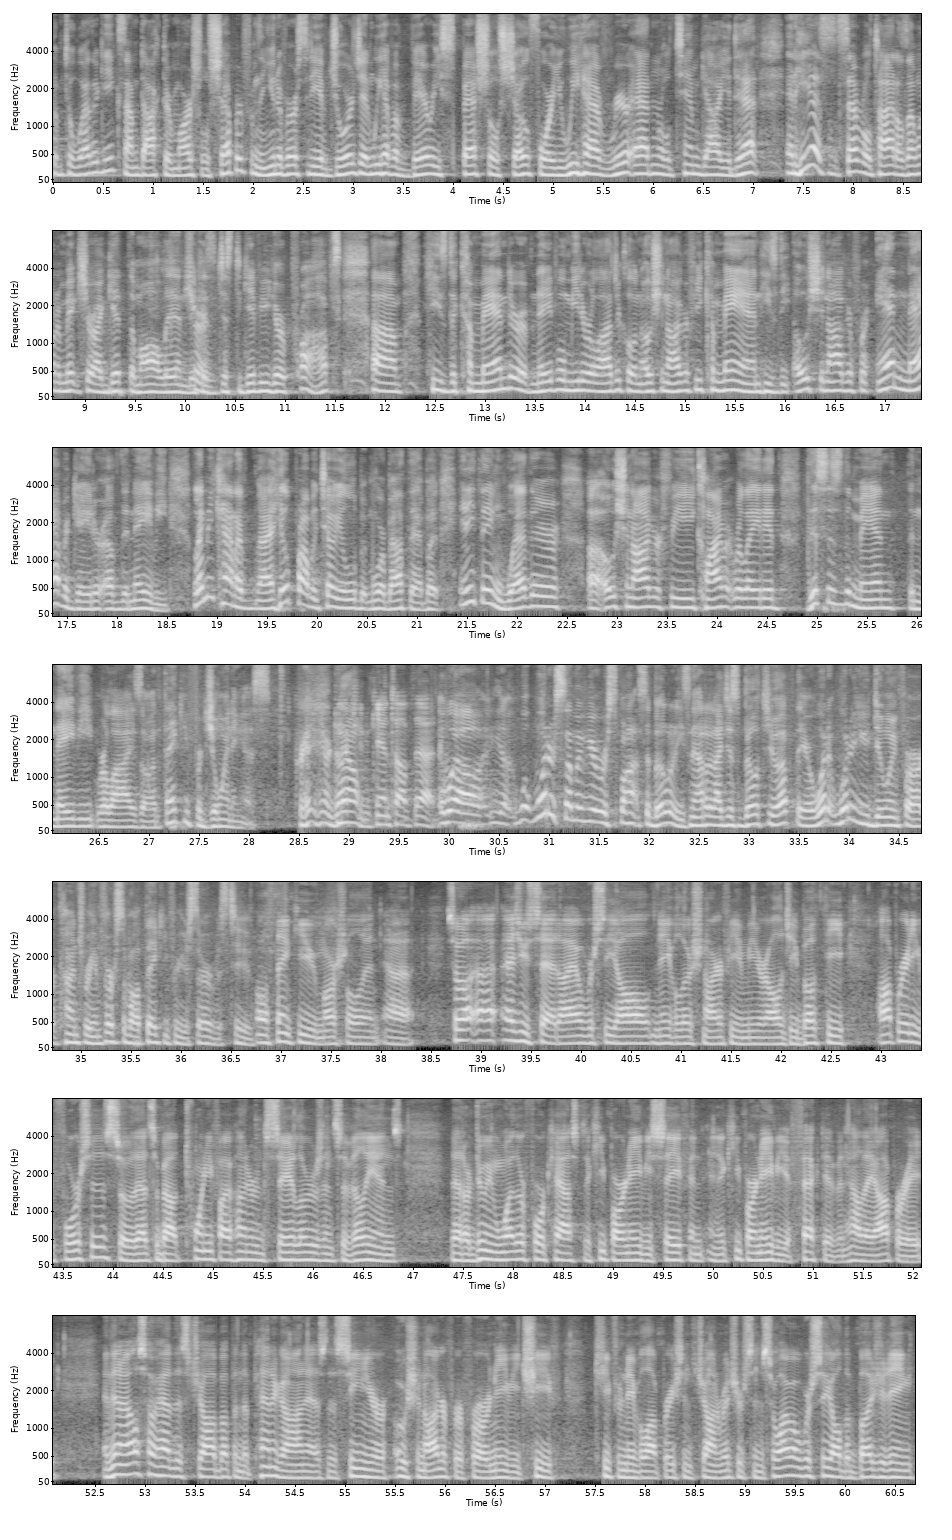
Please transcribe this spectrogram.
Welcome to Weather Geeks. I'm Dr. Marshall Shepard from the University of Georgia, and we have a very special show for you. We have Rear Admiral Tim Gallaudet, and he has several titles. I want to make sure I get them all in Sure. because just to give you your props, um, he's the commander of Naval Meteorological and Oceanography Command. He's the oceanographer and navigator of the Navy. Let me kind of, uh, he'll probably tell you a little bit more about that, but anything weather, uh, oceanography, climate related, this is the man the Navy relies on. Thank you for joining us. Great introduction. Now- Can't top that. Well, you know, what, are some of your responsibilities now that I just built you up there? What, what are you doing for our country? And first of all, thank you for your service too. Well, thank you, Marshall. And uh, so, uh, as you said, I oversee all naval oceanography and meteorology, both the operating forces, so that's about 2,500 sailors and civilians that are doing weather forecasts to keep our Navy safe and, and to keep our Navy effective in how they operate. And then I also have this job up in the Pentagon as the senior oceanographer for our Navy chief, Chief of Naval Operations John Richardson. So I oversee all the budgeting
